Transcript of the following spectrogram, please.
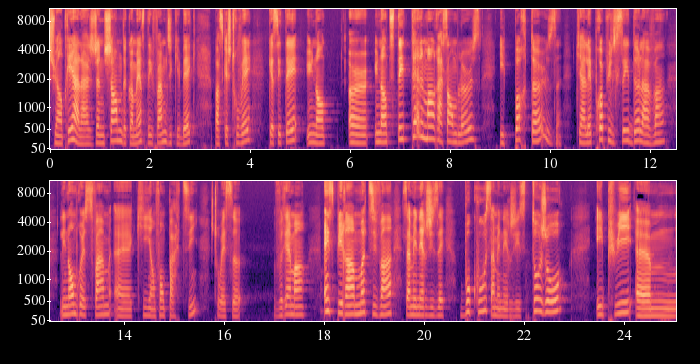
je suis entrée à la Jeune Chambre de commerce des femmes du Québec parce que je trouvais que c'était une, une entité tellement rassembleuse et porteuse qui allait propulser de l'avant les nombreuses femmes euh, qui en font partie. Je trouvais ça vraiment inspirant, motivant. Ça m'énergisait beaucoup, ça m'énergise toujours. Et puis, euh,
